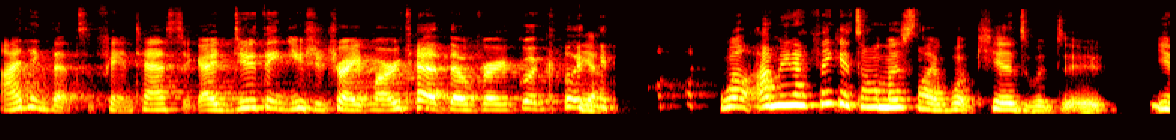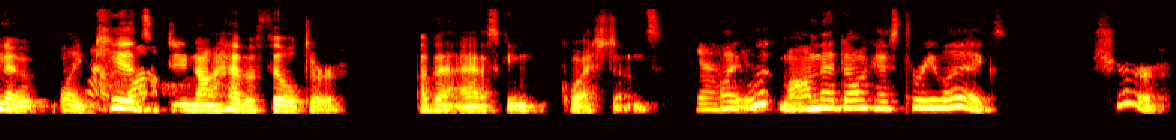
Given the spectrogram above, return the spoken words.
I think that's fantastic. I do think you should trademark that though very quickly. Yeah. Well, I mean, I think it's almost like what kids would do. You know, like yeah, kids wow. do not have a filter about asking questions. Yeah. Like, look, mom, that dog has three legs. Sure.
